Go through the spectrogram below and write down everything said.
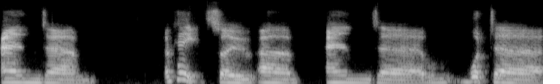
And um, okay, so um, and uh, what uh,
